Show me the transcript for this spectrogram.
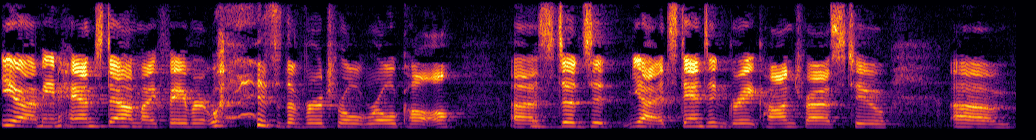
Yeah, I mean, hands down, my favorite was the virtual roll call. Uh, stood it, yeah, it stands in great contrast to um,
